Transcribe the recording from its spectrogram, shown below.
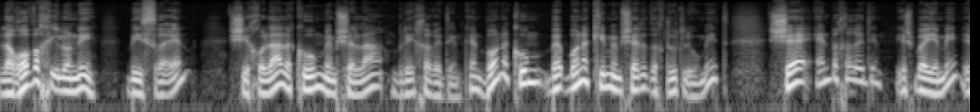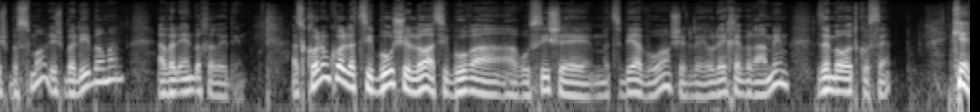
לרוב החילוני בישראל, שיכולה לקום ממשלה בלי חרדים. כן, בוא, נקום, בוא נקים ממשלת אחדות לאומית שאין בה חרדים. יש בה ימין, יש בה שמאל, יש בה ליברמן, אבל אין בה חרדים. אז קודם כל, לציבור שלו, הציבור הרוסי שמצביע עבורו, של עולי חבר העמים, זה מאוד קוסם. כן.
